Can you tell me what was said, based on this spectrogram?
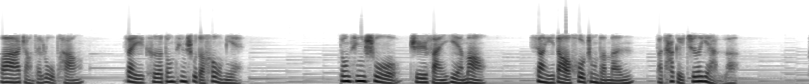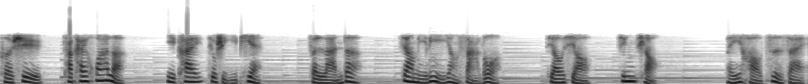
花长在路旁，在一棵冬青树的后面。冬青树枝繁叶茂，像一道厚重的门。把它给遮掩了。可是它开花了，一开就是一片，粉蓝的，像米粒一样洒落，娇小精巧，美好自在。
